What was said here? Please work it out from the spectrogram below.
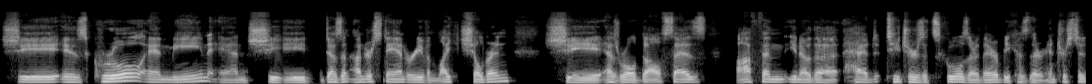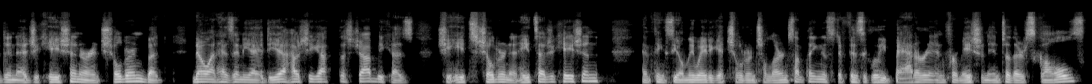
She is cruel and mean, and she doesn't understand or even like children. She, as Roald Dahl says, often you know the head teachers at schools are there because they're interested in education or in children but no one has any idea how she got this job because she hates children and hates education and thinks the only way to get children to learn something is to physically batter information into their skulls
